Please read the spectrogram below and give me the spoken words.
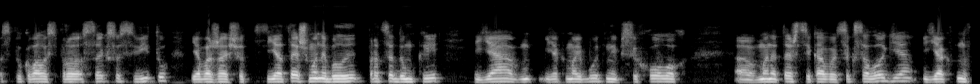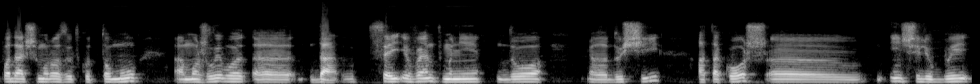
е, спілкувалися про секс освіту. Я вважаю, що я теж в мене були про це думки. Я, як майбутній психолог, е, в мене теж цікавить сексологія, як ну, в подальшому розвитку. Тому а можливо, е, да, цей івент мені до е, душі, а також е, інші люби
